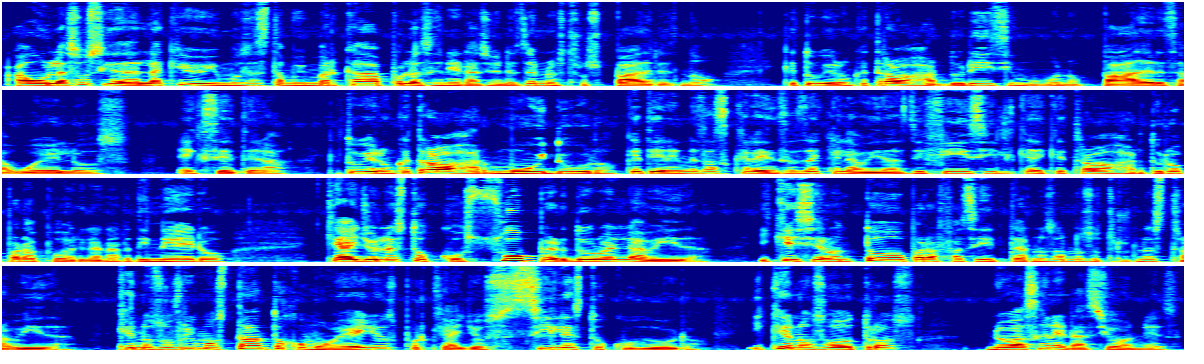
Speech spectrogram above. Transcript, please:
Aún la sociedad en la que vivimos está muy marcada por las generaciones de nuestros padres, ¿no? Que tuvieron que trabajar durísimo, bueno, padres, abuelos, etcétera, que tuvieron que trabajar muy duro, que tienen esas creencias de que la vida es difícil, que hay que trabajar duro para poder ganar dinero, que a ellos les tocó súper duro en la vida y que hicieron todo para facilitarnos a nosotros nuestra vida, que no sufrimos tanto como ellos porque a ellos sí les tocó duro y que nosotros nuevas generaciones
